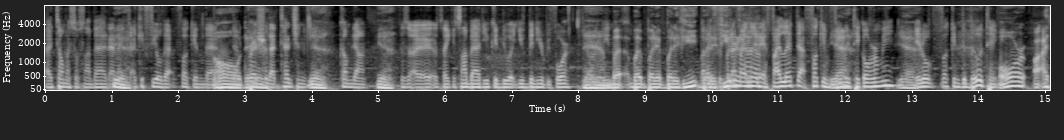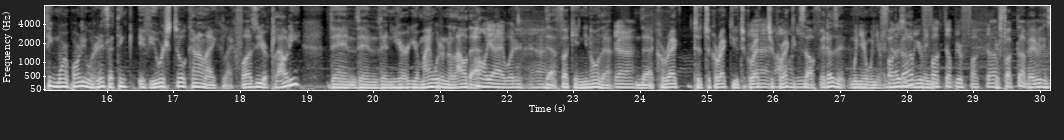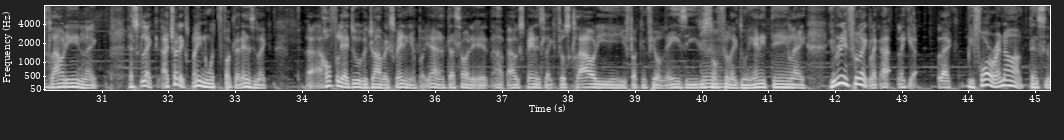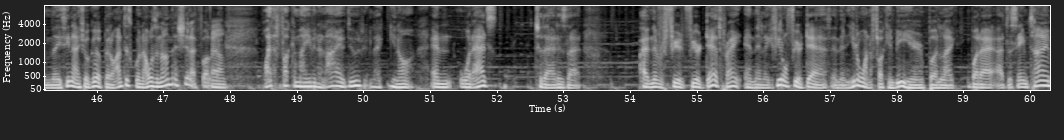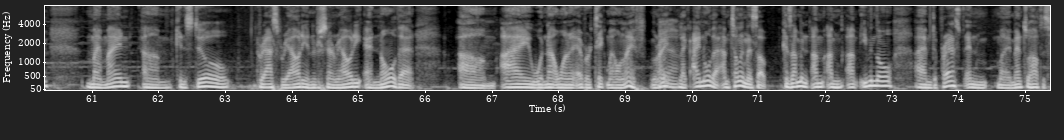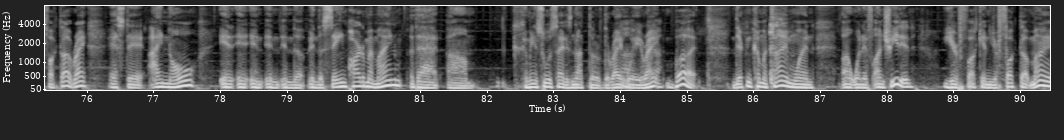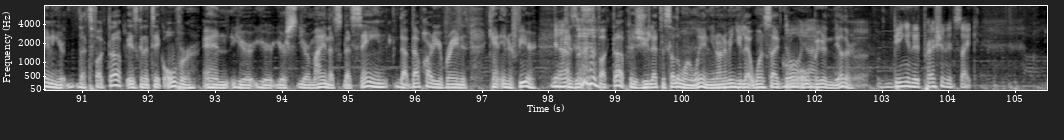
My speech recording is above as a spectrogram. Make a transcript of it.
I tell myself it's not bad, and Yeah. I, I could feel that fucking that, Oh, that pressure, that tension Yeah. come down. Yeah. Because it's like it's not bad. You could do it. You've been here before. You know I Yeah. mean? But So- but but if, but if you but, but, if if, you but if I let have- if I let that fucking Yeah. feeling take over me, Yeah. it'll fucking debilitate me. Or I think more importantly, what it is, I think if you were still kind of like like fuzzy or cloudy, then then then your your mind wouldn't allow that oh yeah, I wouldn't. Yeah. that fucking you know that Yeah. that correct to, to correct you to correct Yeah, to no, correct oh, dude. itself. It doesn't when you're when you're It fucked doesn't. up. When you're fucked up, you're fucked up. You're fucked up. Everything's cloudy and like that's like I try to explain what the fuck that is. And like uh, hopefully I do a good job of explaining it. But yeah, that's how it. it I- I'll explain. It's like it feels cloudy. You fucking feel lazy. You just don't mm. feel like doing anything. Like you don't even feel like like I, like uh, like before. Right now, thanks to the medicina, I feel good. But antes when I wasn't on that shit, I felt like Yeah. why the fuck am I even alive, dude? Like, you know, and what adds to that is that I've never feared feared death, right? And then like if you don't fear death, and then you don't want to fucking be here, but like, but I at the same time, my mind um, can still grasp reality and understand reality and know that um, I would not want to ever take my own life, right? Yeah. Like I know that I'm telling myself because I'm in, I'm, I'm, I'm, even though I'm depressed and my mental health is fucked up, right? Este, I know in, in, in, in the, in the sane part of my mind that, um, committing suicide is not the, the right Uh, way, right? yeah. But there can come a time when, uh, when if untreated, your fucking your fucked up mind and your that's fucked up is gonna take over, and your your your your mind that's that's sane that that part of your brain is, can't interfere Yeah. because it's fucked up because you let this other one win. You know what I mean? You let one side grow No, yeah. bigger than the other. being in depression, it's like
